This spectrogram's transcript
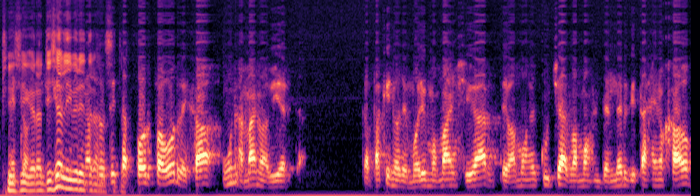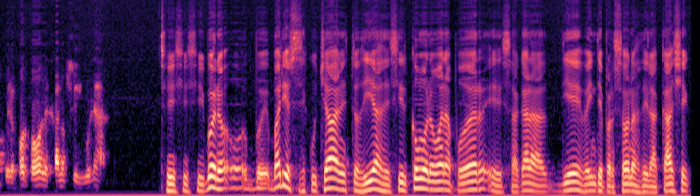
Sí, sí, garantiza libre tránsito. por favor, deja una mano abierta. Capaz que nos demoremos más en llegar, te vamos a escuchar, vamos a entender que estás enojado, pero por favor, déjanos circular. Sí, sí, sí. Bueno, varios se escuchaban estos días decir cómo no van a poder eh, sacar a 10, 20 personas de la calle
